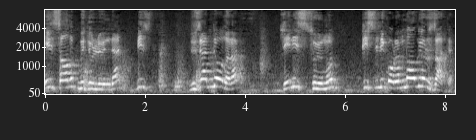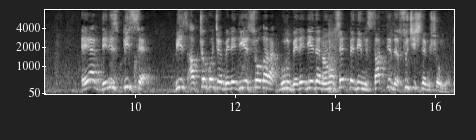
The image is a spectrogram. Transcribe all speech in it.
İl Sağlık Müdürlüğü'nden biz düzenli olarak deniz suyunun pislilik oranını alıyoruz zaten. Eğer deniz pisse biz Akçakoca Belediyesi olarak bunu belediyeden anons etmediğimiz takdirde suç işlemiş oluyoruz.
